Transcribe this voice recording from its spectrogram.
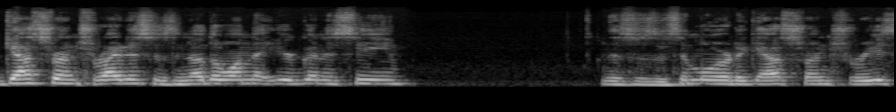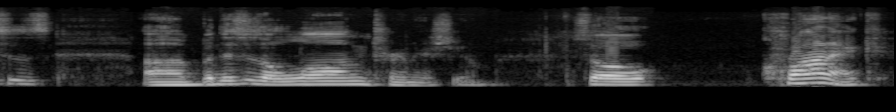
gastroenteritis is another one that you're going to see. This is similar to gastroenterosis, uh, but this is a long-term issue. So chronic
